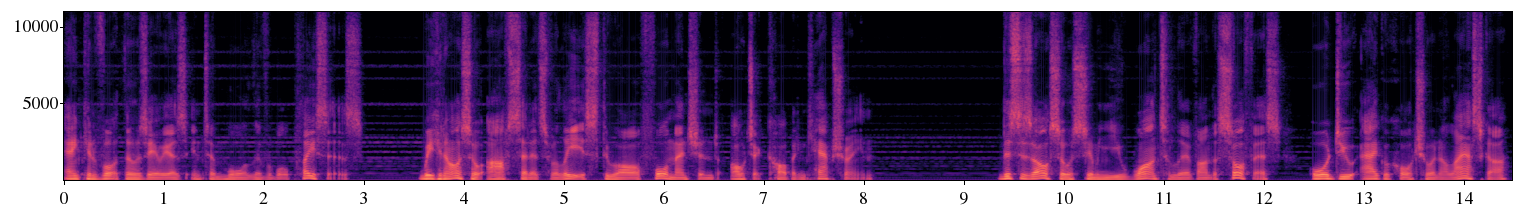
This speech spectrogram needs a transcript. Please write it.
and convert those areas into more livable places. We can also offset its release through our aforementioned Arctic carbon capturing. This is also assuming you want to live on the surface, or do agriculture in Alaska,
